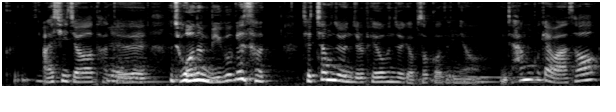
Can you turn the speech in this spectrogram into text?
그, 아시죠, 다들? 저는 미국에서 재창조 연주를 배워본 적이 없었거든요. 음. 이제 한국에 와서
